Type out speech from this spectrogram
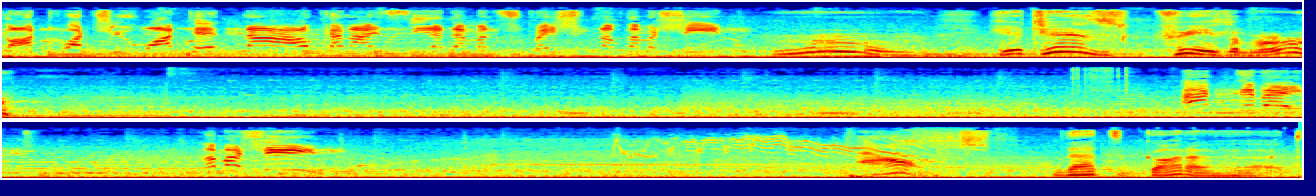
got what you wanted. Now, can I see a demonstration of the machine? Hmm, it is feasible. The machine. Ouch. That's gotta hurt.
